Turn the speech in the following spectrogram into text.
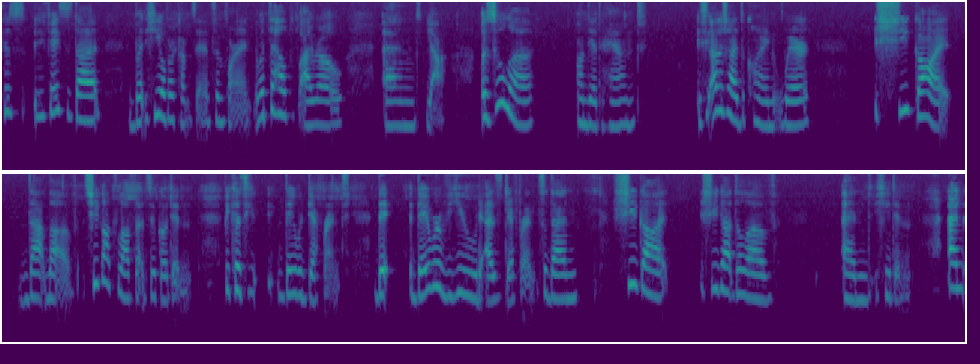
his he faces that, but he overcomes it. It's important with the help of Iroh, and yeah, Azula, on the other hand, is the other side of the coin where she got that love. She got the love that Zuko didn't because he, they were different. They they were viewed as different. So then she got she got the love and he didn't. And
